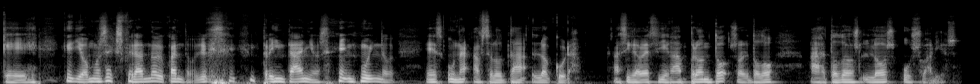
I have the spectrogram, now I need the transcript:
que, llevamos esperando, ¿cuánto? Yo qué sé, 30 años en Windows. Es una absoluta locura. Así que a ver si llega pronto, sobre todo a todos los usuarios.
